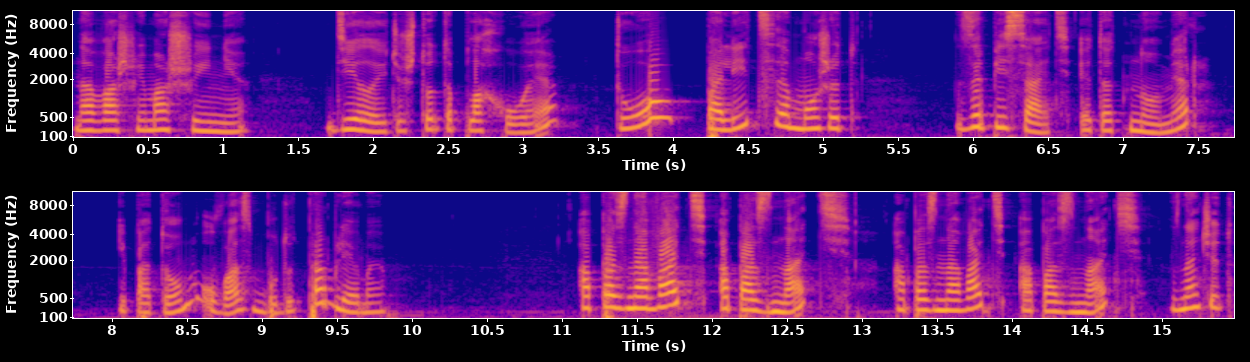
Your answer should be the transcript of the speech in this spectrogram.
на вашей машине делаете что-то плохое, то полиция может записать этот номер, и потом у вас будут проблемы. Опознавать, опознать, опознавать, опознать значит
